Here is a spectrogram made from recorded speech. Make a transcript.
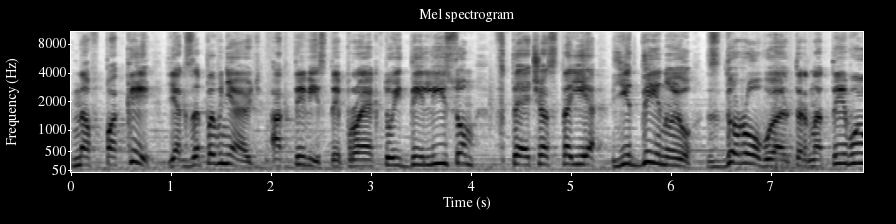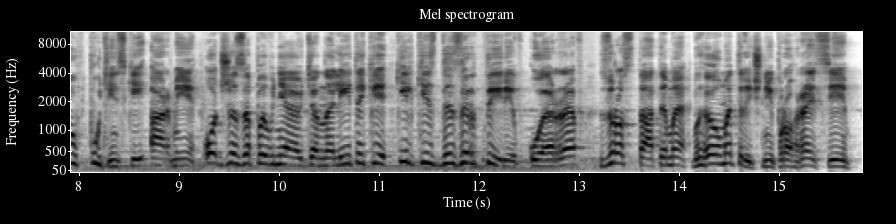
Навпаки, як запевняють активісти проекту Йди лісом, втеча стає єдиною здоровою альтернативою в путінській армії. Отже, запевняють аналітики, кількість дезертирів у РФ зростатиме в геометричній прогресії.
